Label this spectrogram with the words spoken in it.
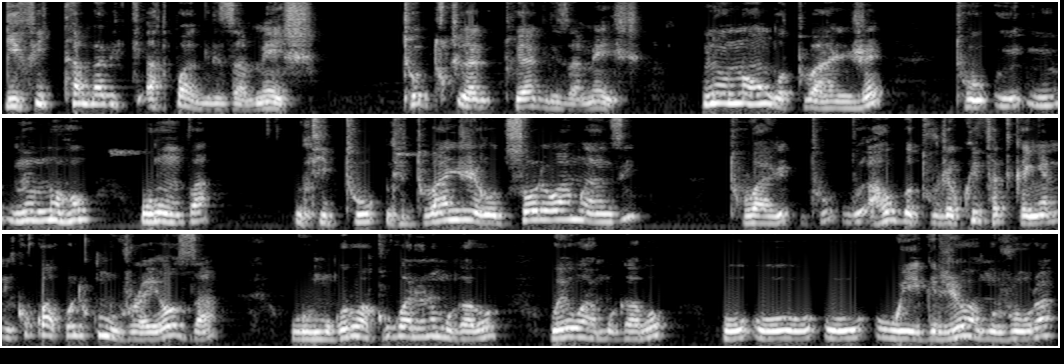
Gifite amabi atwagiriza menshi. Tuyagiriza menshi noneho ngo tubanje tu- noneho urumva ntitu- ntitubanjije ngo dusore wa mwanzi ahubwo tuje kwifatikanya niko kwa kundi k'umujura yoza uri umugore wakurwana n'umugabo we wa mugabo wiyegereje wa mujura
